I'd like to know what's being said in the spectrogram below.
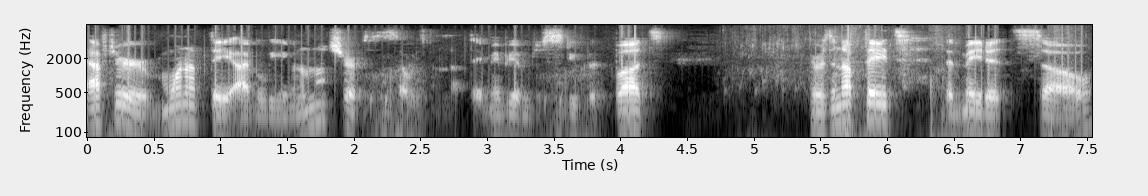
after one update, I believe, and I'm not sure if this has always been an update, maybe I'm just stupid, but there was an update that made it so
